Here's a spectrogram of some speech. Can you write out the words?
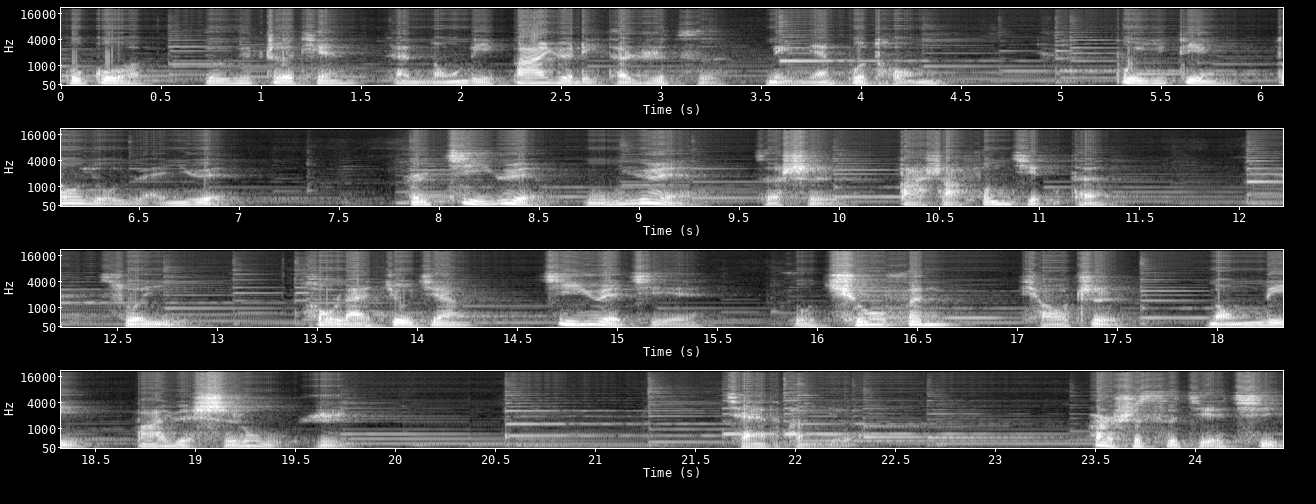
不过，由于这天在农历八月里的日子每年不同，不一定都有圆月，而祭月无月则是大煞风景的，所以后来就将祭月节由秋分调至农历八月十五日。亲爱的朋友，二十四节气，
